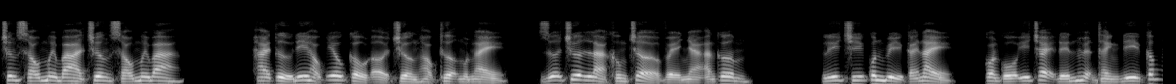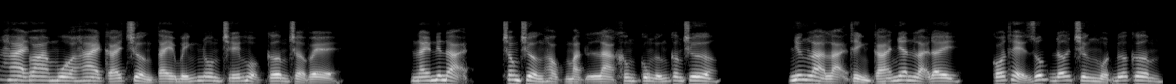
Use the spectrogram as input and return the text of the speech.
Chương 63 chương 63 Hai tử đi học yêu cầu ở trường học thượng một ngày, giữa trưa là không trở về nhà ăn cơm. Lý trí quân vì cái này, còn cố ý chạy đến huyện thành đi cấp hai hoa mua hai cái trường tay bính nôm chế hộp cơm trở về. Nay niên đại, trong trường học mặt là không cung ứng cơm trưa. Nhưng là lại thỉnh cá nhân lại đây, có thể giúp đỡ trưng một bữa cơm.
